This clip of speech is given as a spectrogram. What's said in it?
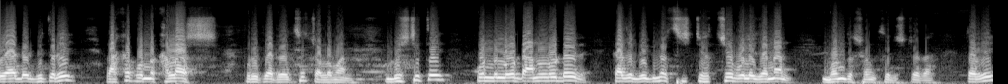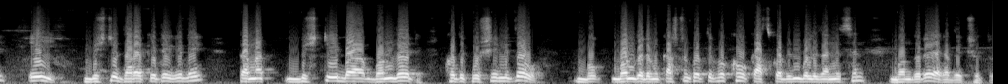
ইয়ার্ডের ভিতরেই রাখা পণ্য খালাস প্রক্রিয়া রয়েছে চলমান। বৃষ্টিতে পণ্য লোড আনলোডের কাজে বিঘ্ন সৃষ্টি হচ্ছে বলে জানান বন্দর সংশ্লিষ্টরা। তবে এই বৃষ্টির ধারা কেটে গেলে টানা বৃষ্টি বা বন্ধের ক্ষতি পুষিয়ে নিতেও বন্দর এবং কাস্টম কর্তৃপক্ষ কাজ করেন বলে জানিয়েছেন বন্দরের একাধিক সূত্র।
